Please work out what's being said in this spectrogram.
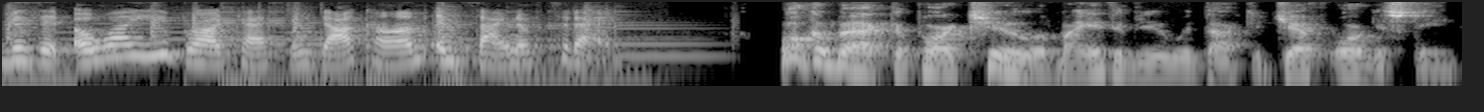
Visit OIEBroadcasting.com and sign up today. Welcome back to part two of my interview with Dr. Jeff Augustine.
